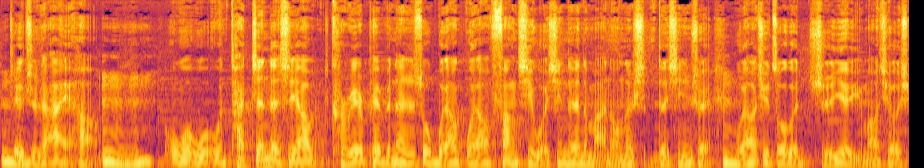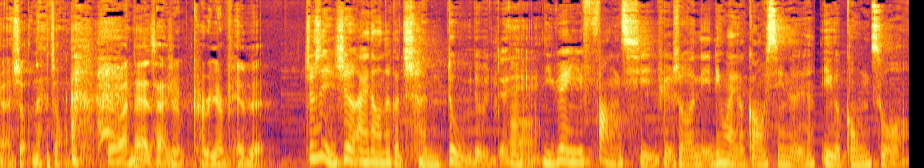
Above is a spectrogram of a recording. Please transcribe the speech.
嗯、这个只是爱好。嗯，我我我，他真的是要 career pivot，那是说我要我要放弃我现在的码农的的薪水，嗯、我要去做个职业羽毛球选手那种，对吧？那才是 career pivot。就是你热爱到那个程度，对不对？嗯、你愿意放弃，比如说你另外一个高薪的一个工作，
